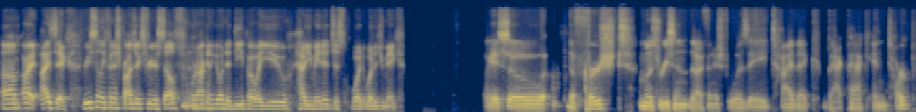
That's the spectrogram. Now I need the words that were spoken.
Um, all right, Isaac, recently finished projects for yourself. We're not going to go into depot you how you made it. Just what what did you make? Okay, so the first most recent that I finished was a Tyvek backpack and tarp,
